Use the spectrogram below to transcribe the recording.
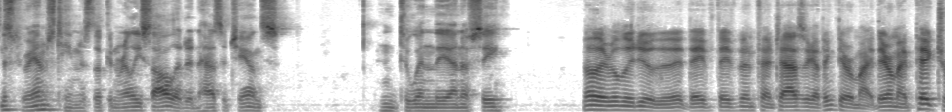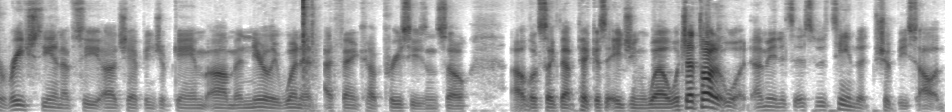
this Rams team is looking really solid and has a chance to win the NFC. No, they really do. They, have they've been fantastic. I think they were my they were my pick to reach the NFC uh, Championship game um, and nearly win it. I think uh, preseason. So uh, looks like that pick is aging well, which I thought it would. I mean, it's it's a team that should be solid.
